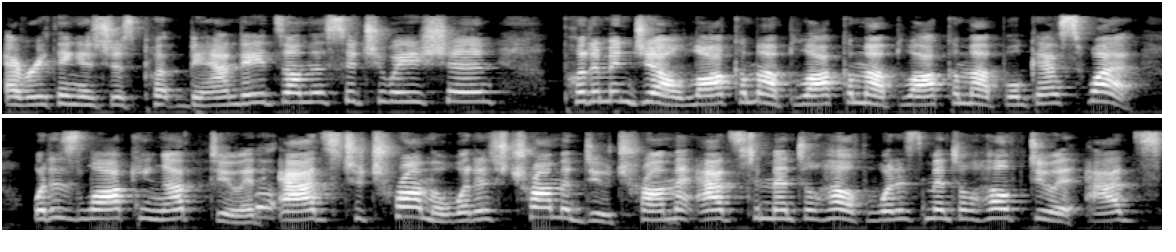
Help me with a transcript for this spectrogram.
Everything is just put band aids on the situation, put them in jail, lock them up, lock them up, lock them up. Well, guess what? What does locking up do? It adds to trauma. What does trauma do? Trauma adds to mental health. What does mental health do? It adds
